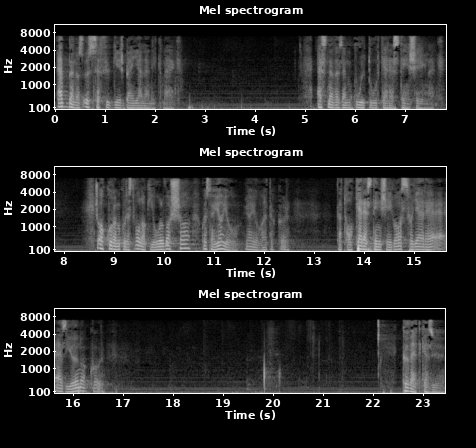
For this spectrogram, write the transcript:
ebben az összefüggésben jelenik meg. Ezt nevezem kultúrkereszténységnek. És akkor, amikor ezt valaki olvassa, akkor azt mondja, ja jó, ja jó, hát akkor Tehát ha a kereszténység az, hogy erre ez jön, akkor... Következő.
